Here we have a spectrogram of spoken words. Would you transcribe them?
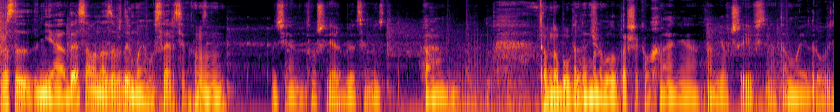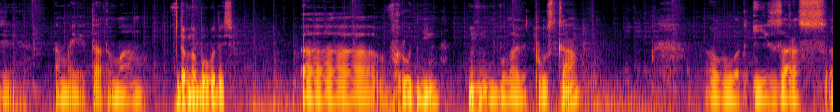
Просто ні, Одеса, вона завжди в моєму серці. Звичайно, тому що я люблю це місто. Там Давно був Там у мене було перше кохання, там я вчився, там мої друзі, там мої тато, мама. Давно був Одесі? Е, В грудні угу. була відпустка. От, І зараз е,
